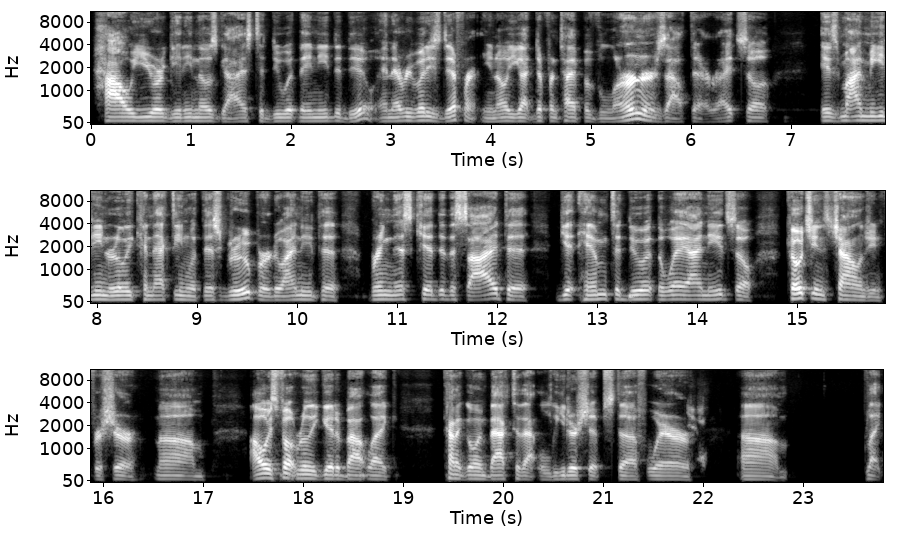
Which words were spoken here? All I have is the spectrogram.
how you're getting those guys to do what they need to do. And everybody's different. You know, you got different type of learners out there, right? So is my meeting really connecting with this group or do I need to bring this kid to the side to get him to do it the way I need? So coaching is challenging for sure. Um, I always felt really good about like kind of going back to that leadership stuff where um like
